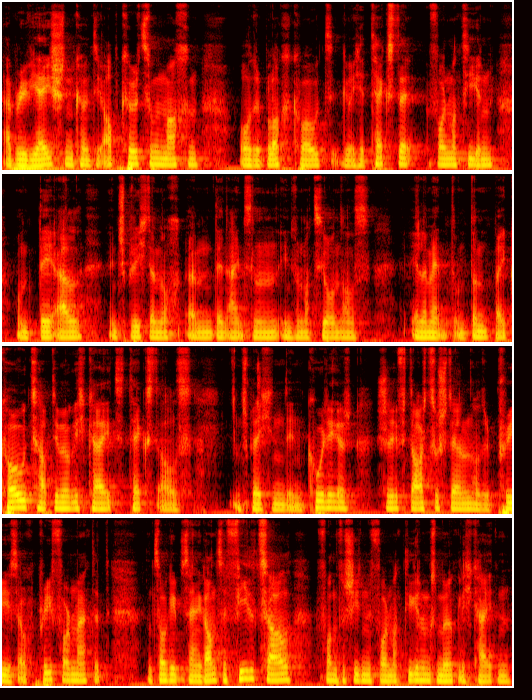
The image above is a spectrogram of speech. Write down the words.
Abbreviation könnt ihr Abkürzungen machen oder Blockquote welche Texte formatieren und DL entspricht dann noch ähm, den einzelnen Informationen als Element. Und dann bei Code habt ihr die Möglichkeit, Text als entsprechend in Courier-Schrift darzustellen oder Pre ist auch pre-formatted. Und so gibt es eine ganze Vielzahl von verschiedenen Formatierungsmöglichkeiten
